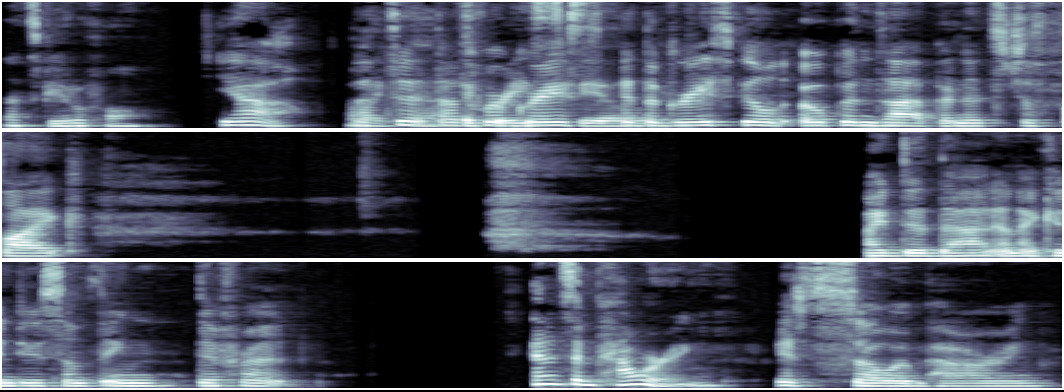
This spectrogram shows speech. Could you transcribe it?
That's beautiful. Yeah, that's like it. That. That's the where grace, grace the grace field opens up, and it's just like I did that, and I can do something different. And it's empowering. It's so empowering.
